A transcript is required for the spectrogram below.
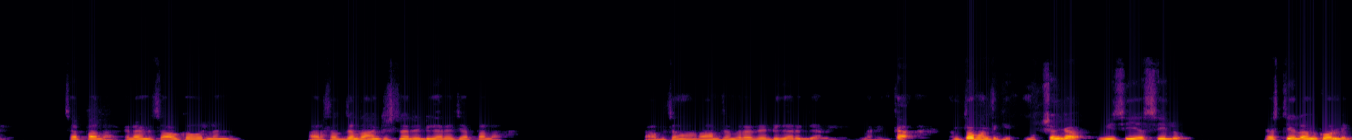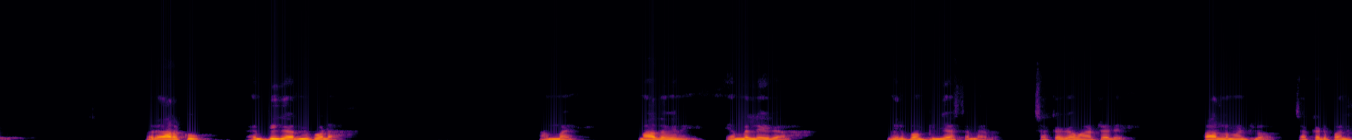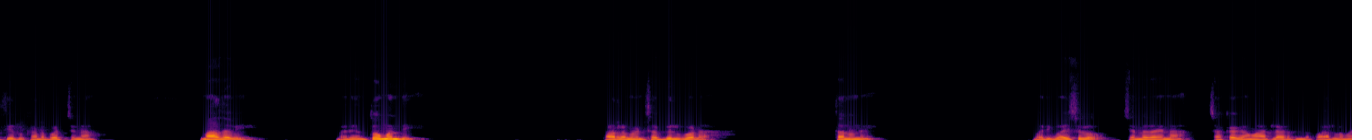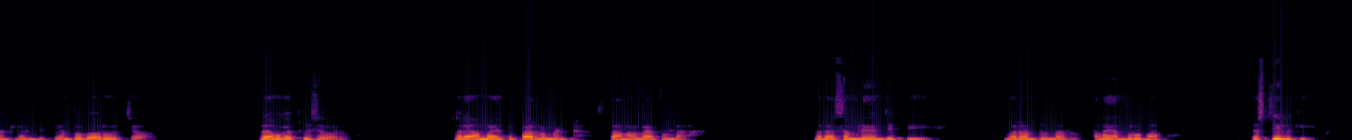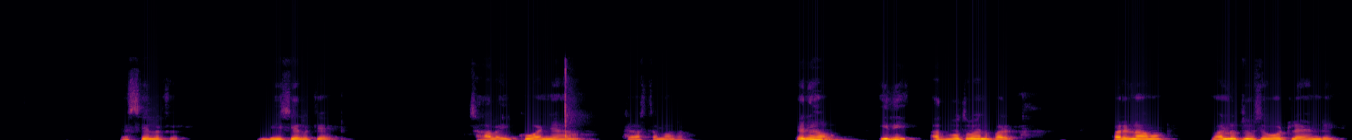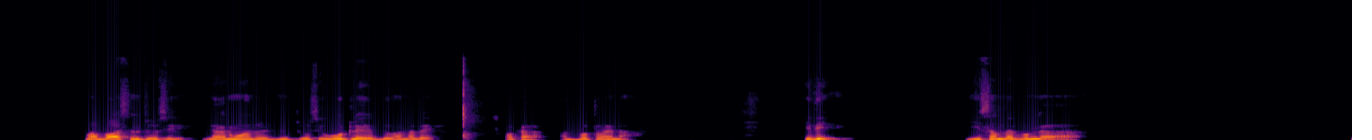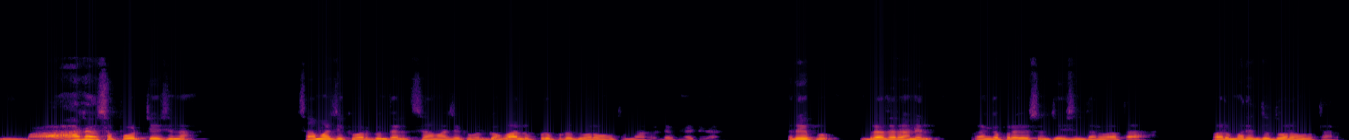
చెప్పాలా? ఇలాంటి చావు కవర్లన్నీ? ఆ సజ్జల రామకృష్ణారెడ్డి గారే చెప్పాలా? రామచంద్ర రామచంద్రారెడ్డి గారికి కానీ మరి ఇంకా ఎంతోమందికి ముఖ్యంగా విసిఎస్సీలు ఎస్టీలు అనుకోండి మరి అరకు ఎంపీ గారిని కూడా అమ్మాయి మాధవిని ఎమ్మెల్యేగా మీరు పంపించేస్తున్నారు. చక్కగా మాట్లాడి పార్లమెంట్లో చక్కటి పనితీరు కనపరిచిన మాధవి మరి ఎంతోమంది పార్లమెంట్ సభ్యులు కూడా తనని మరి వయసులో చిన్నదైనా చక్కగా మాట్లాడుతుంది పార్లమెంట్లో అని చెప్పి ఎంతో గౌరవం ఇచ్చేవారు ప్రేమగా చూసేవారు. మరి అమ్మాయికి పార్లమెంట్ స్థానం లేకుండా మరి అసెంబ్లీ అని చెప్పి మరి అంటున్నారు. అలా అందరూ పాపం ఎస్టీలకి ఎస్సీలకి బీసీలకే చాలా ఎక్కువ అన్యాయం చేస్తున్నారు. ఎనిహో ఇది అద్భుతమైన పరి పరిణామం. నన్ను చూసి ఓట్లేయండి. మా బాస్ని చూసి జగన్మోహన్ రెడ్డిని చూసి ఓట్లేయొద్దు అన్నదే ఒక అద్భుతమైన ఇది. ఈ సందర్భంగా బాగా సపోర్ట్ చేసిన సామాజిక వర్గం దళిత సామాజిక వర్గం వాళ్ళు ఇప్పుడిప్పుడు దూరం అవుతున్నారు డెఫినెట్గా రేపు బ్రదర్ అనిల్ రంగప్రవేశం చేసిన తర్వాత వారు మరింత దూరం అవుతారు.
